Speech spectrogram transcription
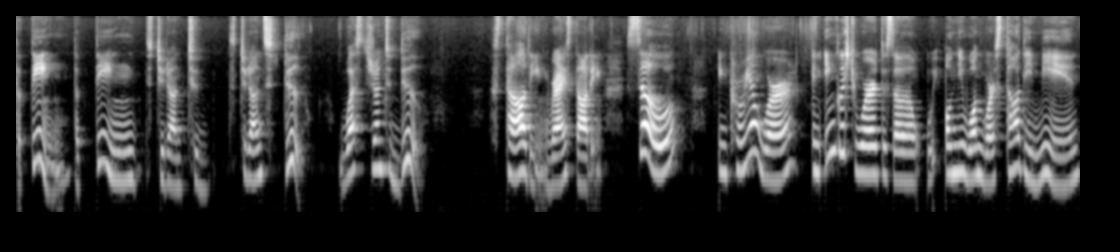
the thing, the thing student to students do. What student to do? Studying, right? Studying. So in Korean word, in English word, the only one word study mean,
